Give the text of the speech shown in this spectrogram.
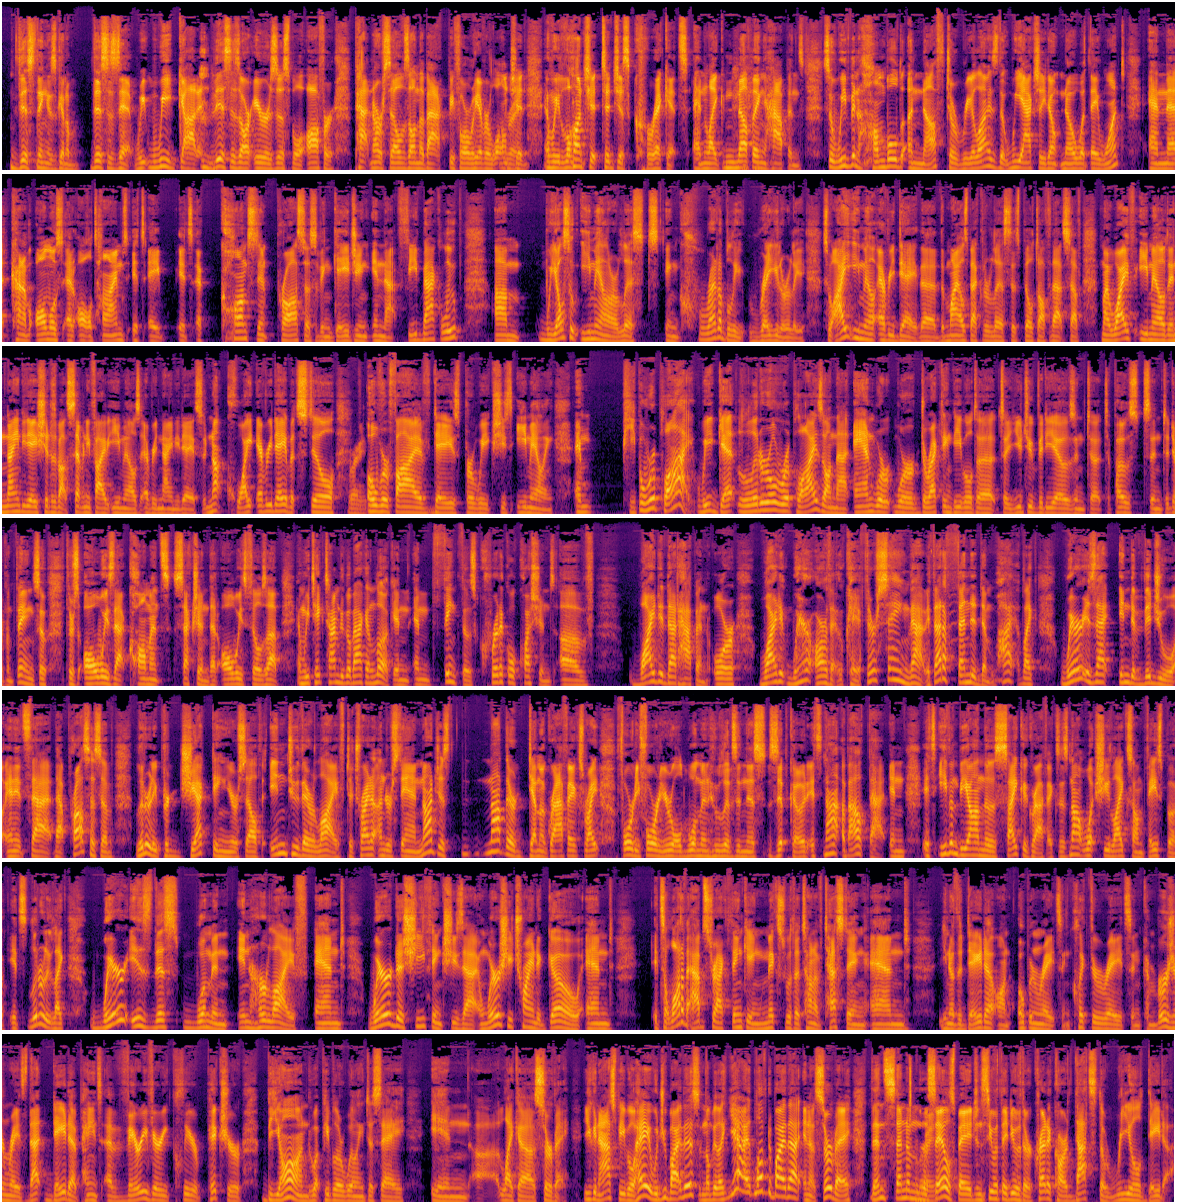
this thing is gonna this is it. We we got it. Mm-hmm. this is our irresistible offer. Patting ourselves on the back before we ever launch right. it. And we launch it to just crickets and like nothing happens. So we've been humbled enough to realize that we actually don't know what they want and that kind of almost at all times it's a it's a constant process of engaging in that feedback loop. Um, we also email our lists incredibly regularly. So I email every day the the Miles Beckler list that's built off of that stuff. My wife emailed in 90 days. She does about 75 emails every 90 days. So not quite every day, but still right. over five days per week. She's emailing. And people reply. We get literal replies on that, and we're we're directing people to to YouTube videos and to, to posts and to different things. So there's always that comments section that always fills up, and we take time to go back and look and and think those critical questions of why did that happen? Or why did where are they? Okay if they're saying that if that offended them why like where is that individual? And it's that that process of literally projecting yourself into their life to try to understand not just not their demographics right? 44 year old woman who lives in this zip code. It's not about that. And it's even beyond those psychographics. It's not what she likes on facebook. It's literally like where is this woman in her life? And where does she think she's at? And where is she trying to go? And it's a lot of abstract thinking mixed with a ton of testing and you know the data on open rates and click-through rates and conversion rates that data paints a very very clear picture beyond what people are willing to say in uh, like a survey. You can ask people hey would you buy this? And they'll be like yeah i'd love to buy that in a survey. Then send them right. the sales page and see what they do with their credit card. That's the real data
